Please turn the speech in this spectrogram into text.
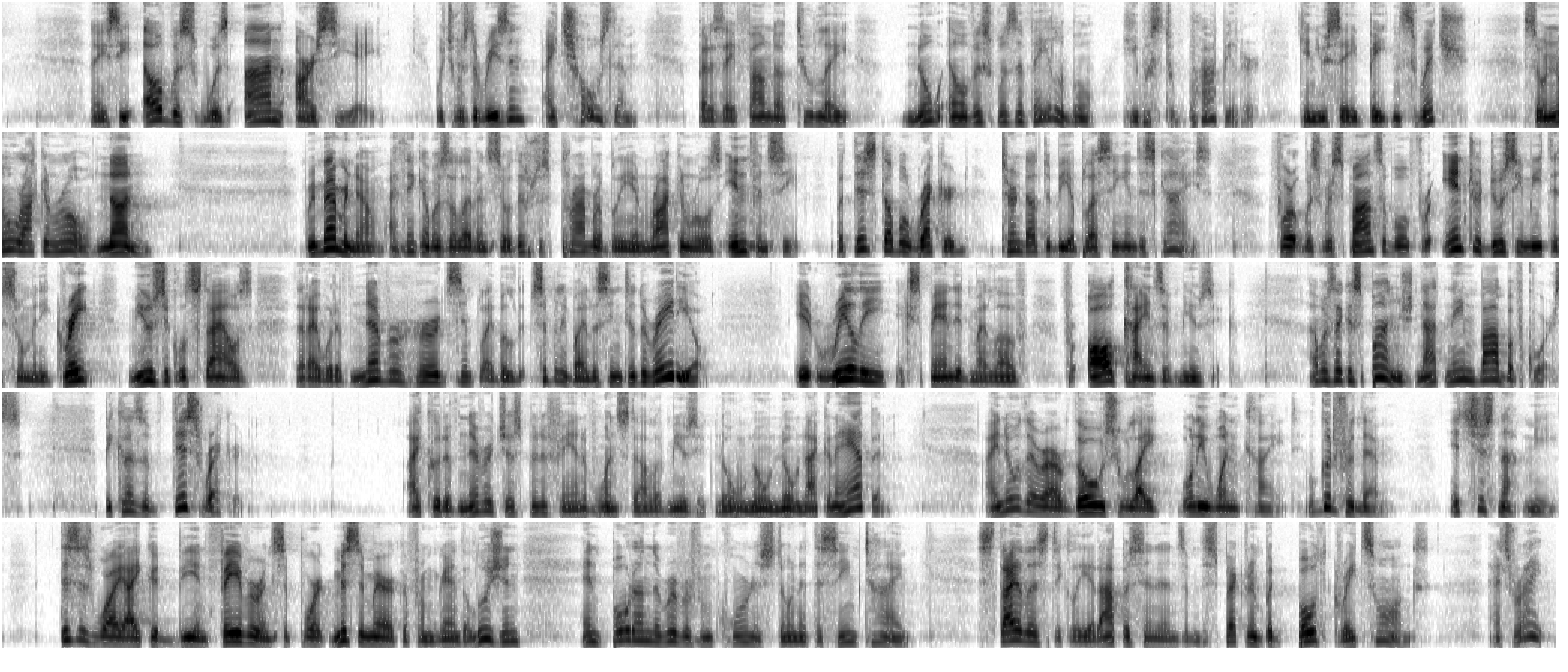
Now, you see, Elvis was on RCA, which was the reason I chose them. But as I found out too late, no Elvis was available. He was too popular. Can you say bait and switch? So no rock and roll, none. Remember now, I think I was 11, so this was probably in rock and roll's infancy. But this double record turned out to be a blessing in disguise, for it was responsible for introducing me to so many great musical styles that I would have never heard simply by, simply by listening to the radio. It really expanded my love for all kinds of music. I was like a sponge, not named Bob, of course. Because of this record, I could have never just been a fan of one style of music. No, no, no, not going to happen. I know there are those who like only one kind. Well, good for them. It's just not me. This is why I could be in favor and support Miss America from Grand Illusion and Boat on the River from Cornerstone at the same time. Stylistically at opposite ends of the spectrum, but both great songs. That's right.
